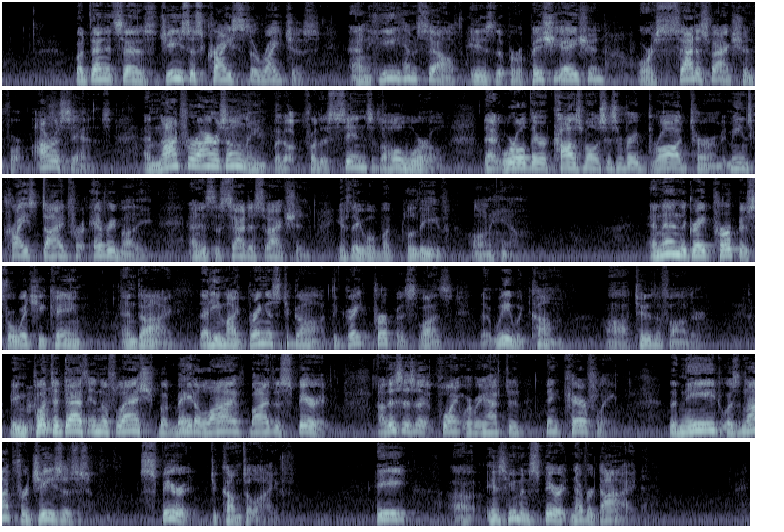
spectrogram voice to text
But then it says, Jesus Christ the righteous, and he himself is the propitiation or satisfaction for our sins, and not for ours only, but for the sins of the whole world. That world there, cosmos, is a very broad term. It means Christ died for everybody and is the satisfaction if they will but believe on him. And then the great purpose for which he came and died, that he might bring us to God. The great purpose was that we would come uh, to the Father, being put to death in the flesh, but made alive by the Spirit. Now, this is a point where we have to think carefully. The need was not for Jesus' spirit to come to life. He, uh, his human spirit never died.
